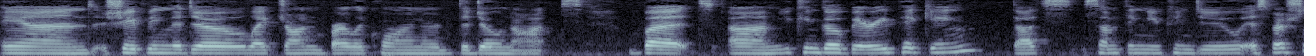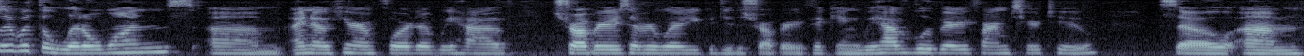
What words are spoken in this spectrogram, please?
and shaping the dough like John Barleycorn or the dough knots. But um, you can go berry picking. That's something you can do, especially with the little ones. Um, I know here in Florida we have strawberries everywhere. You could do the strawberry picking. We have blueberry farms here too. So, um,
